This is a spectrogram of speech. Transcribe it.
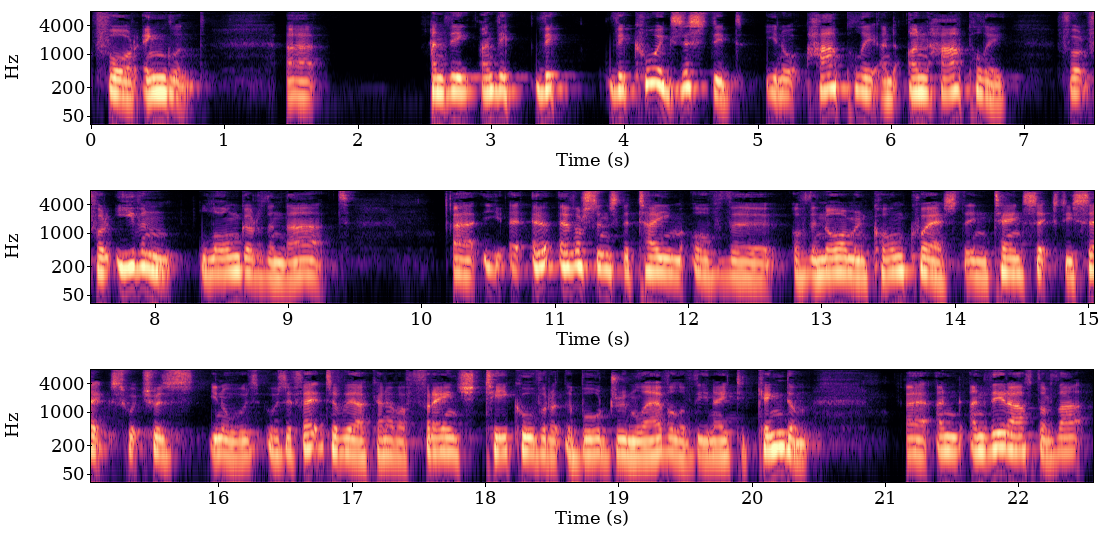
for England, uh, and they and they, they they coexisted, you know, happily and unhappily for, for even longer than that. Uh, ever since the time of the of the Norman conquest in 1066, which was you know was, was effectively a kind of a French takeover at the boardroom level of the United Kingdom, uh, and and thereafter that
